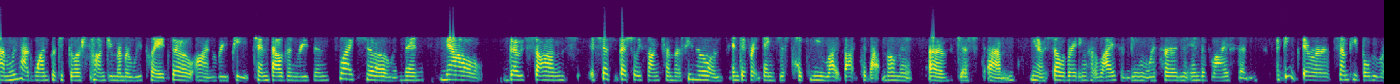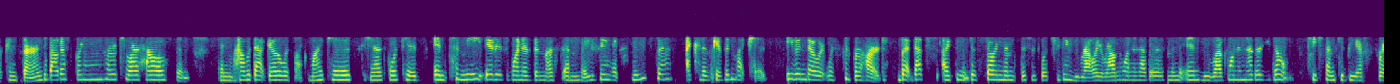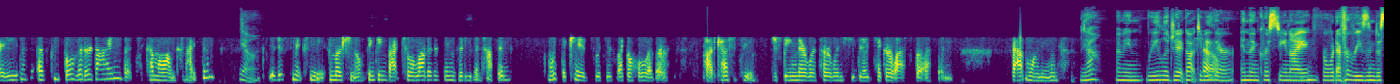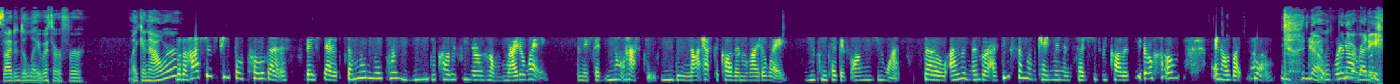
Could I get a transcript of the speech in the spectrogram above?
Um, we had one particular song. Do you remember we played so on repeat, Ten Thousand Reasons slideshow, and then now those songs, especially songs from her funeral and, and different things, just take me right back to that moment of just um, you know celebrating her life and being with her in the end of life. And I think there were some people who were concerned about us bringing her to our house and and how would that go with like my kids because she has four kids and to me it is one of the most amazing experiences i could have given my kids even though it was super hard. But that's i think just showing them this is what you do. You rally around one another. And in the end you love one another. You don't teach them to be afraid of people that are dying but to come alongside them. Yeah. It just makes me emotional thinking back to a lot of the things that even happened with the kids which is like a whole other podcast too. Just being there with her when she did take her last breath and that morning. Yeah. I mean, we legit got to so, be there. And then Christy and I, mm-hmm. for whatever reason, decided to lay with her for like an hour. Well, the hospice people told us, they said, someone may tell you you need to call the funeral home right away. And they said, you don't have to. You do not have to call them right away. You can take as long as you want. So I remember, I think someone came in and said, "Should we call the funeral home?" And I was like, "No, no, we're, we're not ready.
